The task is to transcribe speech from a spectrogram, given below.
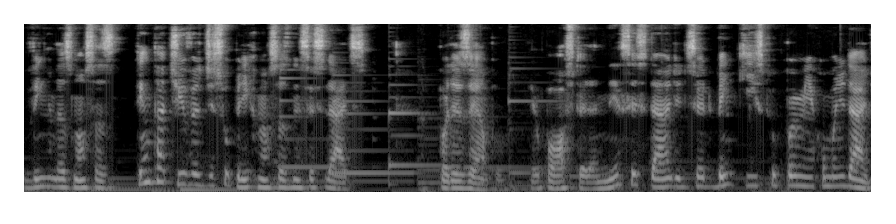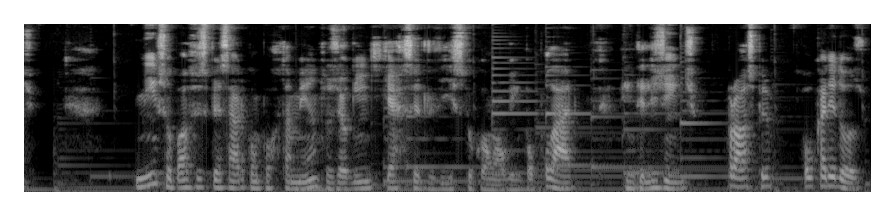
vem das nossas tentativas de suprir nossas necessidades. Por exemplo, eu posso ter a necessidade de ser bem quisto por minha comunidade. Nisso eu posso expressar comportamentos de alguém que quer ser visto como alguém popular, inteligente, próspero ou caridoso.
